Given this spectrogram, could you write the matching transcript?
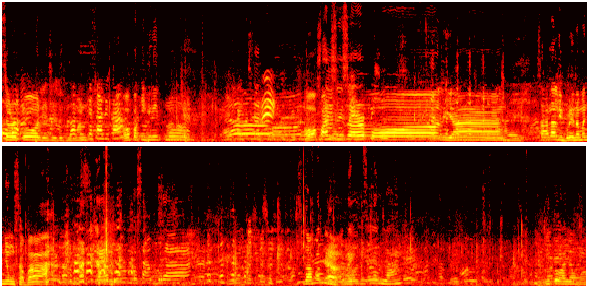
Sir Paul. Si Duguman. Kasali ka? O, pakigreet mo. Oh, fans ni Sir Paul. Yan. Sana libre naman yung saba. Dapat libre. Yan lang. Ito ayaw mo.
